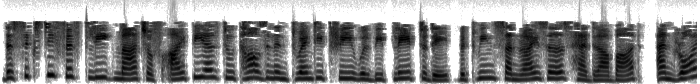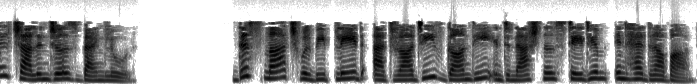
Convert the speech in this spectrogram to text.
The 65th league match of IPL 2023 will be played today between Sunrisers Hyderabad and Royal Challengers Bangalore. This match will be played at Rajiv Gandhi International Stadium in Hyderabad.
